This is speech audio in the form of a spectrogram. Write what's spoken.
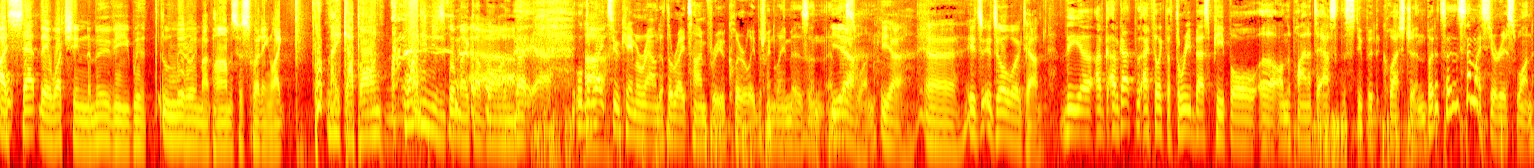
I sat there watching the movie with literally my palms were sweating, like, put makeup on. Why didn't you just put makeup on? But, Well, the right two came around at the right time for you, clearly between Les Mis and, and this one. yeah, uh, it's it's all worked out. The uh, I've, I've got I feel like the three best people uh, on the planet to ask the stupid question, but it's a semi-serious one,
